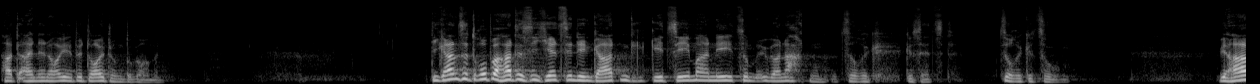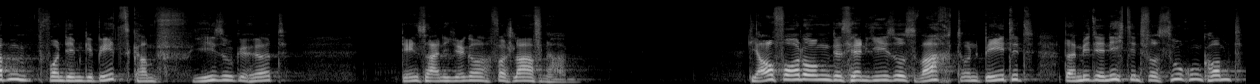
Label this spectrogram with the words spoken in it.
hat eine neue Bedeutung bekommen. Die ganze Truppe hatte sich jetzt in den Garten Gethsemane zum Übernachten zurückgesetzt, zurückgezogen. Wir haben von dem Gebetskampf Jesu gehört, den seine Jünger verschlafen haben. Die Aufforderung des Herrn Jesus, wacht und betet, damit ihr nicht in Versuchung kommt,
